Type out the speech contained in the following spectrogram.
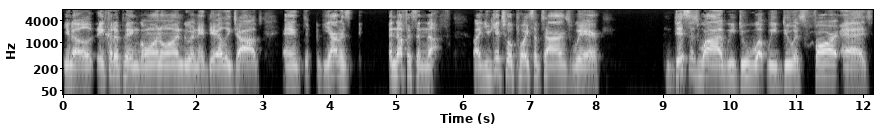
You know, they could have been going on doing their daily jobs. And to be honest, enough is enough. Like you get to a point sometimes where this is why we do what we do as far as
